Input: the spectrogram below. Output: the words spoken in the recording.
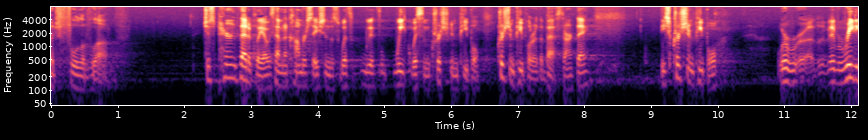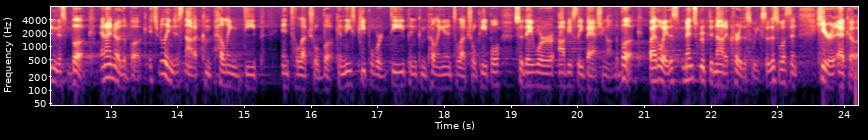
but full of love. Just parenthetically, I was having a conversation this with, with week with some Christian people. Christian people are the best, aren't they? These Christian people were, uh, were reading this book, and I know the book. It's really just not a compelling, deep intellectual book. And these people were deep and compelling and intellectual people, so they were obviously bashing on the book. By the way, this men's group did not occur this week, so this wasn't here at Echo.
